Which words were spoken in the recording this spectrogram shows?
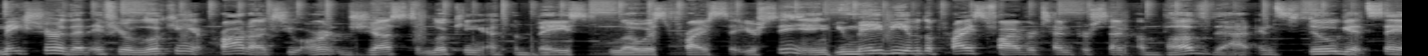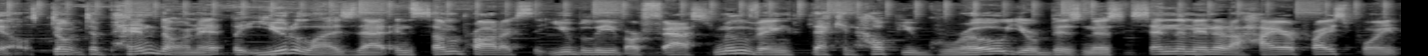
Make sure that if you're looking at products, you aren't just looking at the base lowest price that you're seeing. You may be able to price 5 or 10% above that and still get sales. Don't depend on it, but utilize that in some products that you believe are fast moving that can help you grow your business. Send them in at a higher price point.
